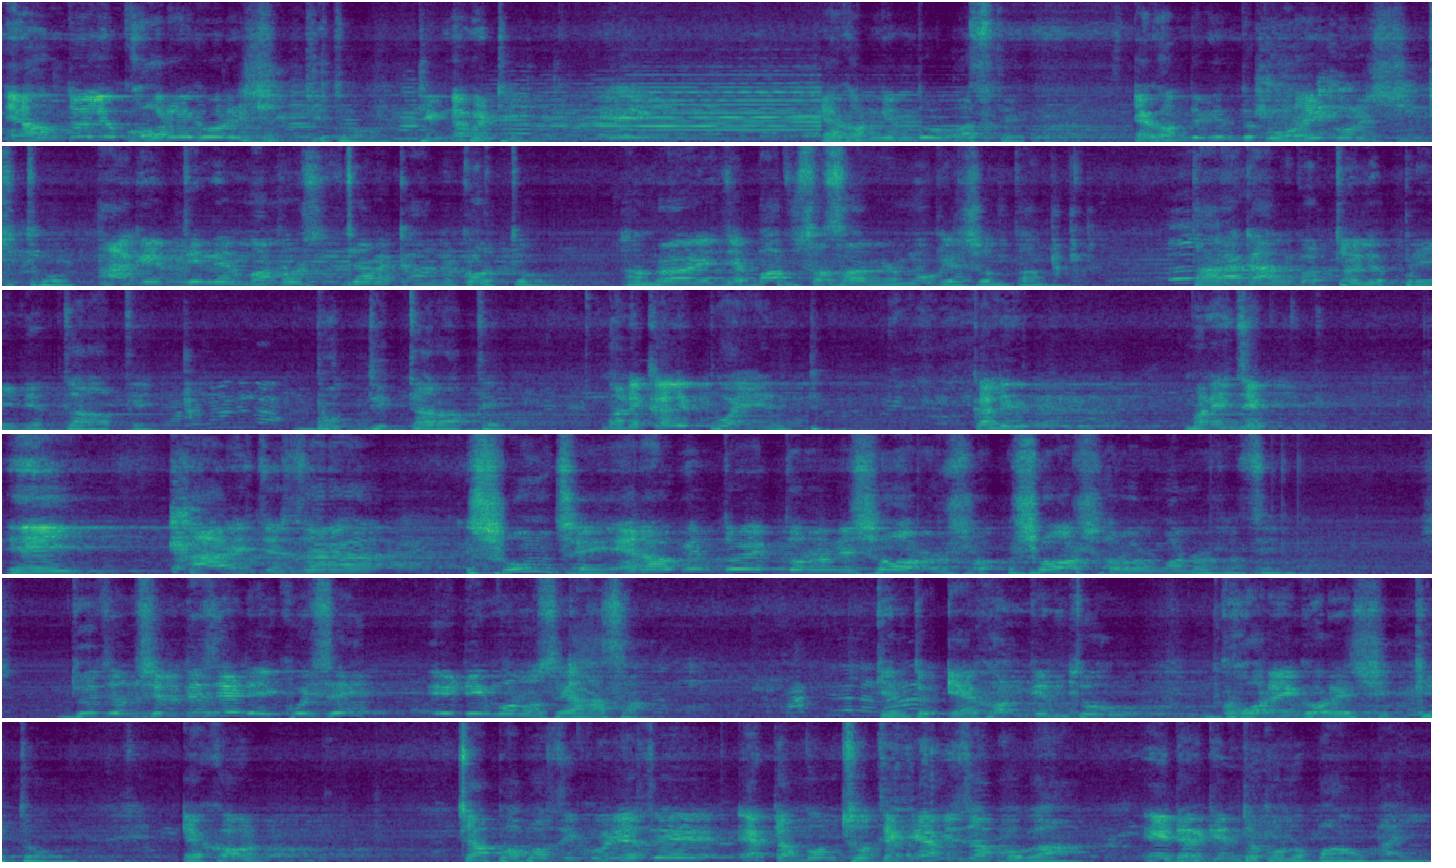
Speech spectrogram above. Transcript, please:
এখন তো ঘরে ঘরে শিক্ষিত, ঠিক না বেটি এখন কিন্তু আসতে এখন তো কিন্তু ঘরে করে শিক্ষিত আগের দিনের মানুষ যারা গান করতো, আমরা এই যে বাপসা স্যারের মুখে শুনতাম, তারা গান করতে হইল ব্রেইনের দ্বারাতে, বুদ্ধির দ্বারাতে মানে খালি পয়েন্ট খালি মানে যে এই, আর এই যে যারা শুনছে, এরাও কিন্তু এক ধরনের সহজ, সরল মানুষ আছে। দুইজন শিল্পী যে এটাই কইছে, এটাই মনে হচ্ছে হাসা। কিন্তু এখন কিন্তু ঘরে ঘরে শিক্ষিত। এখন চাপাবাজি করে যে একটা মঞ্চ থেকে আমি যাব গা, এটার কিন্তু কোনো বাও নাই।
